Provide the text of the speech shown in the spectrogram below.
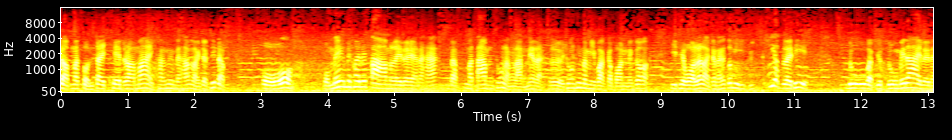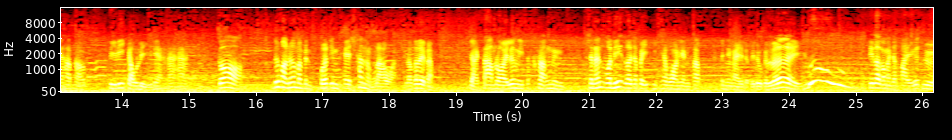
กลับมาสนใจเคดราม่าอีกครั้งหนึ่งนะครับ หลังจากที่แบบโอ้ผมไม่ไม่ค่อยได้ตามอะไรเลยนะฮะแบบมาตามช่วงหลังๆเนี่ยแหละเออช่วงที่มันมีวากาบอลนั้นก็ อีเทวอนแล้วหลังจากนั้นก็มีอีกเพียบเลยที่ดูแบบหยุดดูไม่ได้เลยนะครับสำหรับซีรีส์เกาหลีเนี่ยนะฮะก็ด้วยความที่ว่ามันเป็น first impression ของเราอะเราก็เลยแบบอยากตามรอยเรื่องนี้สักครั้งหนึ่งฉะนั้นวันนี้เราจะไปอีเทวอนกันครับ เป็นยังไงเดี๋ยวไปดูกันเลยที่เรากำลังจะไปก็คือ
